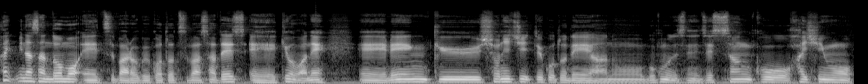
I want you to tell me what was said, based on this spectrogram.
はい、皆さんどうも、えー、つばログことつばさです。えー、今日はね、えー、連休初日ということで、あの僕もですね、絶賛こう、配信を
